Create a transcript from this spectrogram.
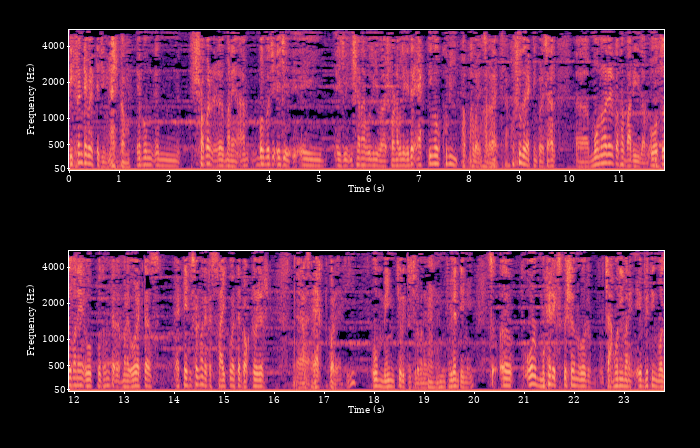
ডিফারেন্ট টাইপের একটা জিনিস। একদম। এবং সবার মানে বলব যে এই যে এই এই যে ঈশানা বলি বা স্বর্ণা বলি এদের অ্যাক্টিং ও খুবই ভালো হয়েছে ভালো মানে খুব সুন্দর অ্যাক্টিং করেছে। আর মনোয়ারের কথা বাদই দিলাম। ও তো মানে ও প্রথমটা মানে ও একটা একটা এপিসোড মধ্যে একটা সাইকো একটা ডক্টরের আচ্ছা। অ্যাক্ট করে আর কি। ও মেইন চরিত্র ছিল মানে ভিলেনটি মেইন ওর মুখের এক্সপ্রেশন ওর চাহনি মানে এভরিথিং ওয়াজ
